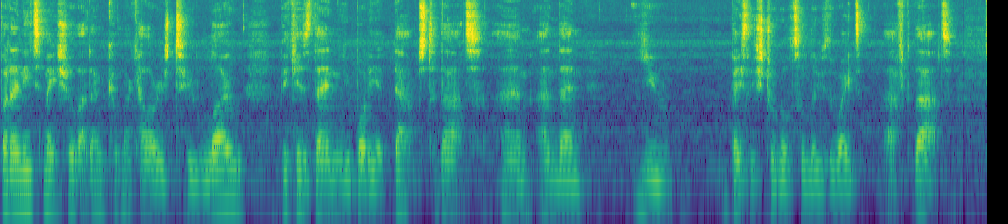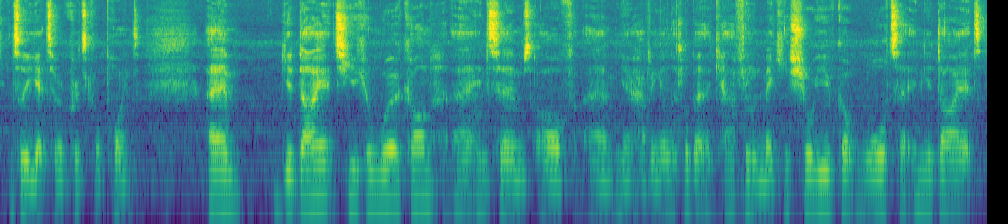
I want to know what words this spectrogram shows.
but I need to make sure that I don't cut my calories too low because then your body adapts to that um, and then you basically struggle to lose the weight after that until you get to a critical point. Um, your diet you can work on uh, in terms of um, you know having a little bit of caffeine, making sure you've got water in your diet,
